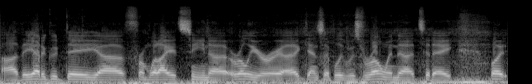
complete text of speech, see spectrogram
Uh, they had a good day uh, from what I had seen uh, earlier against, I believe it was Rowan uh, today. But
